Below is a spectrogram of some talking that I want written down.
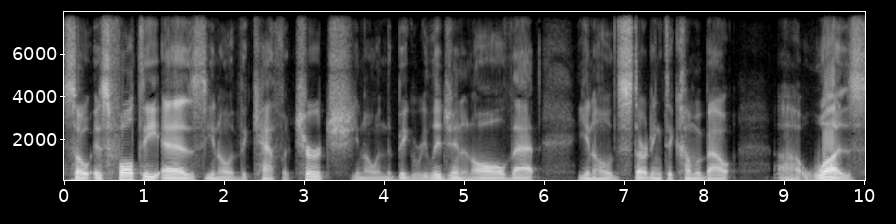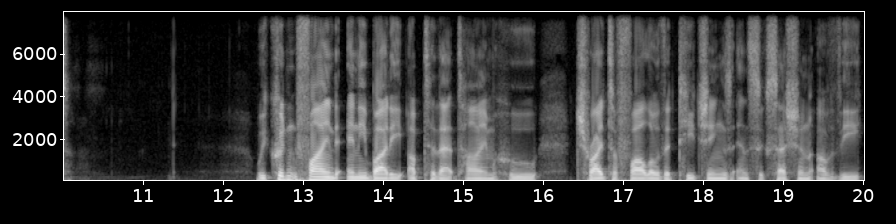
So, as faulty as, you know, the Catholic Church, you know, and the big religion and all that, you know, starting to come about uh, was we couldn't find anybody up to that time who tried to follow the teachings and succession of the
